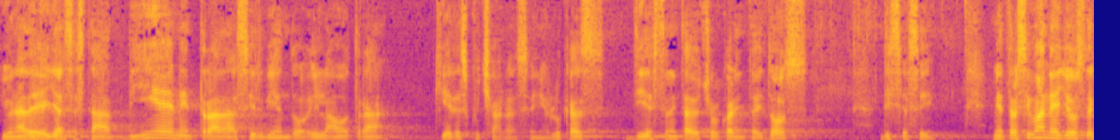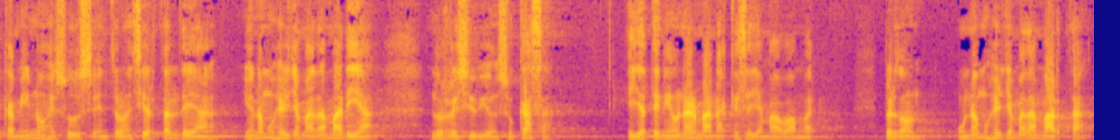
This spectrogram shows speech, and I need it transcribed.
y una de ellas está bien entrada sirviendo y la otra quiere escuchar al Señor. Lucas 10, 38 al 42 dice así. Mientras iban ellos de camino, Jesús entró en cierta aldea y una mujer llamada María los recibió en su casa. Ella tenía una hermana que se llamaba, perdón, una mujer llamada Marta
